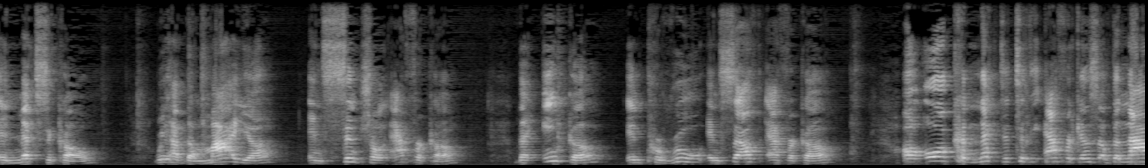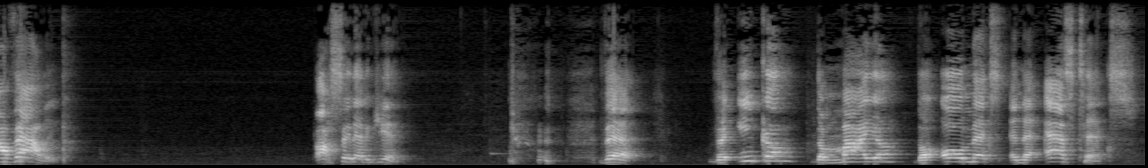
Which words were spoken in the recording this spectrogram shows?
in Mexico. We have the Maya in Central Africa. The Inca in Peru and South Africa are all connected to the Africans of the Nile Valley. I'll say that again. that the Inca, the Maya, the Olmecs, and the Aztecs,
